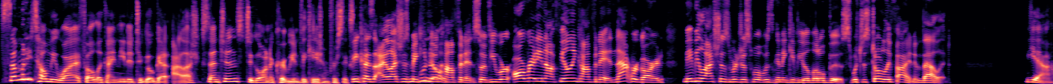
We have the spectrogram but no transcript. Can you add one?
Somebody tell me why I felt like I needed to go get eyelash extensions to go on a Caribbean vacation for six. Because eyelashes make you feel confident. So if you were already not feeling confident in that regard, maybe lashes were just what was going to give you a little boost, which is totally fine and valid. Yeah,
